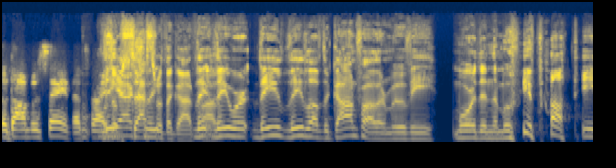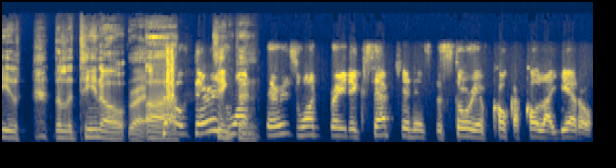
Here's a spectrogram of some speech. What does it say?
Saddam Hussein. That's right. Was obsessed actually, with the Godfather. They, they, were they they love the Godfather movie more than the movie about the the Latino. Right. Uh, so there is Kingpin. one there is one great exception is the story of Coca Cola Hierro.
